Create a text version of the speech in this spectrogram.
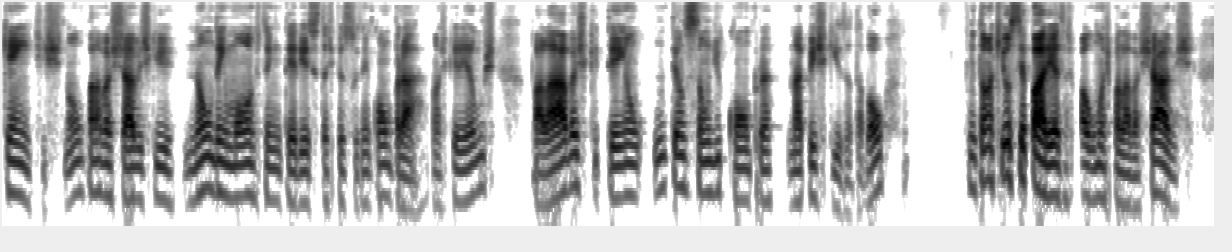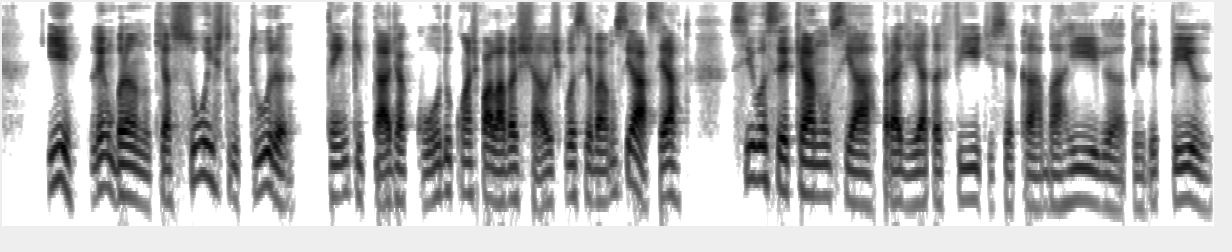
quentes, não palavras-chave que não demonstrem interesse das pessoas em comprar. Nós queremos palavras que tenham intenção de compra na pesquisa, tá bom? Então aqui eu separei algumas palavras-chave e lembrando que a sua estrutura tem que estar de acordo com as palavras-chave que você vai anunciar, certo? Se você quer anunciar para dieta fit, secar barriga, perder peso,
